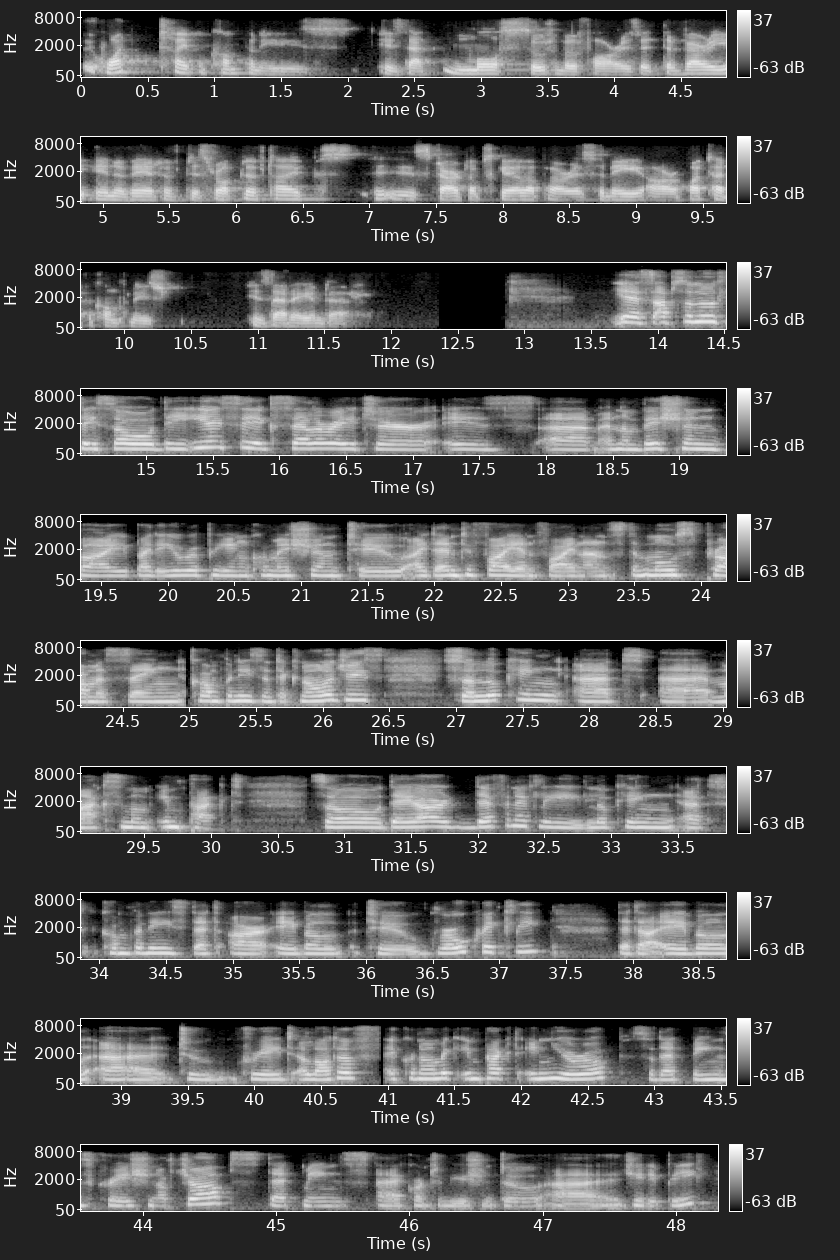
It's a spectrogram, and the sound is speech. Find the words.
What type of companies is that most suitable for? Is it the very innovative, disruptive types, startup, scale up, or SME, or what type of companies is that aimed at? Yes, absolutely. So the EIC Accelerator is um, an ambition by, by the European Commission to identify and finance the most promising companies and technologies. So looking at uh, maximum impact. So they are definitely looking at companies that are able to grow quickly, that are able uh, to create a lot of economic impact in Europe. So that means creation of jobs, that means uh, contribution to uh, GDP,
